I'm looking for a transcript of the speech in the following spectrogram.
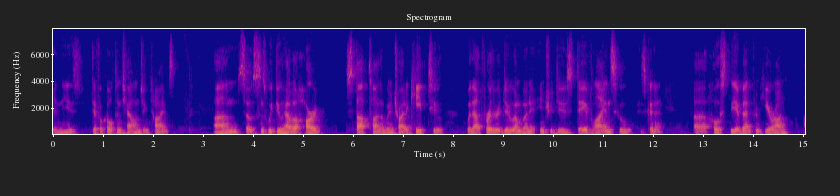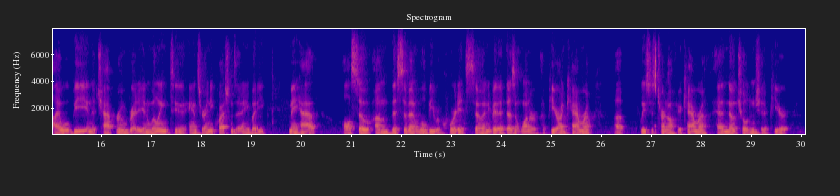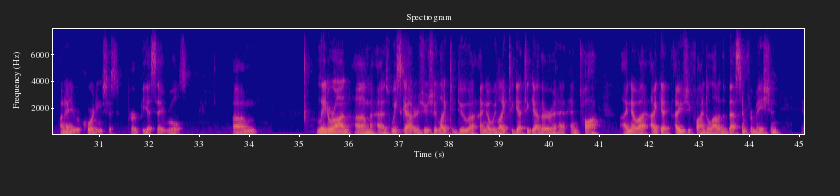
in these difficult and challenging times. Um, so since we do have a hard stop time that we're going to try to keep to, without further ado, I'm going to introduce Dave Lyons, who is going to uh, host the event from here on. I will be in the chat room ready and willing to answer any questions that anybody may have. Also, um, this event will be recorded, so anybody that doesn't want to appear on camera, uh, please just turn off your camera and no children should appear on any recordings just per BSA rules. Um, later on, um, as we scouters usually like to do, uh, I know we like to get together and, and talk. I know I, I, get, I usually find a lot of the best information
